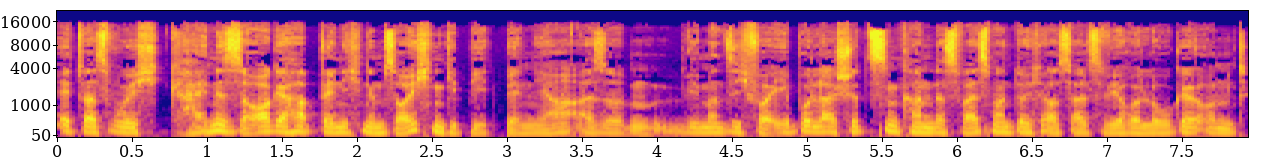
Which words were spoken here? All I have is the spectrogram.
etwas, wo ich keine Sorge habe, wenn ich in einem solchen Gebiet bin. Ja, also wie man sich vor Ebola schützen kann, das weiß man durchaus als Virologe und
